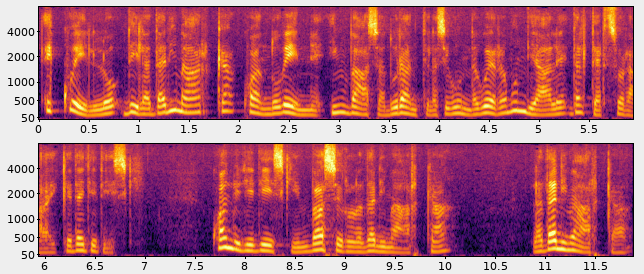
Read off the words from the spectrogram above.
È quello della Danimarca quando venne invasa durante la seconda guerra mondiale dal Terzo Reich, dai tedeschi. Quando i tedeschi invasero la Danimarca, la Danimarca,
